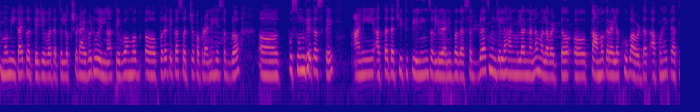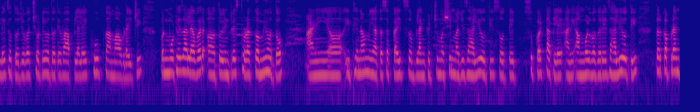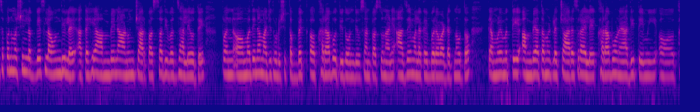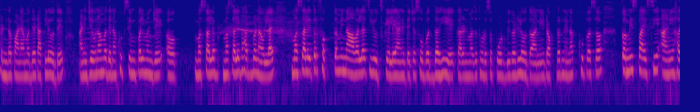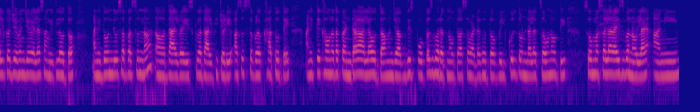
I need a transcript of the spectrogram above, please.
मग मी काय करते जेव्हा त्याचं लक्ष डायव्हर्ट होईल ना तेव्हा मग परत एका स्वच्छ कपड्याने हे सगळं पुसून घेत असते. आणि आता त्याची इथे क्लिनिंग चालू आहे. आणि बघा सगळ्याच म्हणजे लहान मुलांना ना मला वाटतं कामं करायला खूप आवडतात. आपणही त्यातलेच होतो. जेव्हा छोटे होतो तेव्हा आपल्यालाही खूप कामं आवडायची. पण मोठे झाल्यावर तो इंटरेस्ट थोडा कमी होतो. आणि इथे ना मी आता सकाळीच ब्लँकेटची मशीन माझी झाली होती सो ते सुकट टाकले आणि आंघोळ वगैरे झाली होती. तर कपड्यांचं पण मशीन लगेच लावून दिलं आहे आता हे आंबे ना आणून चार पाच सहा दिवस झाले होते. पण मध्ये ना माझी थोडीशी तब्येत खराब होती दोन दिवसांपासून आणि आजही मला काही बरं वाटत नव्हतं. त्यामुळे मग ते आंबे आता म्हटलं चारच राहिले. खराब होण्याआधी ते मी थंड पाण्यामध्ये टाकले होते. आणि जेवणामध्ये ना खूप सिंपल म्हणजे मसाले मसाले भात बनवला आहे मसाले तर फक्त मी नावालाच यूज केले आणि त्याच्यासोबत दही आहे. कारण माझं थोडंसं पोट बिघडलं होतं आणि डॉक्टरने ना खूप असं कमी स्पायसी आणि हलकं जेवण जेवायला सांगितलं होतं. आणि दोन दिवसापासून ना दाल राईस किंवा दाल खिचडी असंच सगळं खात होते. आणि ते खाऊन आता कंटाळा आला होता. म्हणजे अगदीच पोटच भरत नव्हतं असं वाटत होतं. बिलकुल तोंडाला चव नव्हती. सो मसाला राईस बनवला आहे आणि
